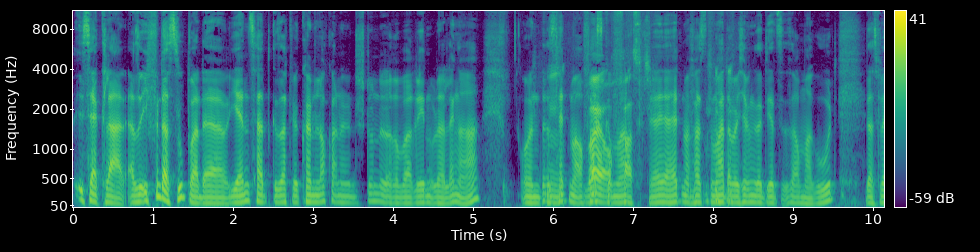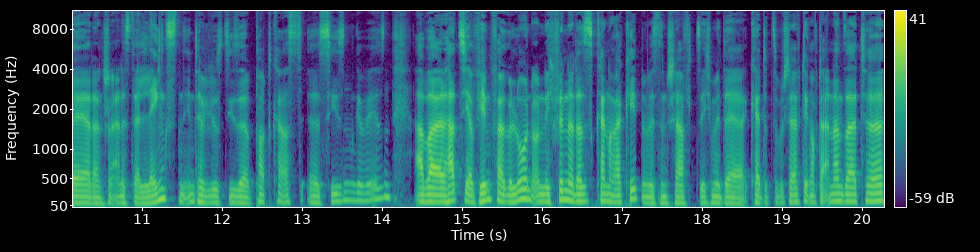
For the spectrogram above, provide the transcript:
ist ja klar. Also ich finde das super. Der Jens hat gesagt, wir können locker eine Stunde darüber reden oder länger. Und das hm. hätten wir auch fast ja gemacht. fast. Ja, ja, hätten wir fast gemacht, aber ich habe gesagt, jetzt ist auch mal gut. Das wäre ja dann schon eines der längsten Interviews dieser Podcast-Season gewesen. Aber hat sich auf jeden Fall gelohnt und ich finde, das ist keine Raketenwissenschaft, sich mit der Kette zu beschäftigen. Auf der anderen Seite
